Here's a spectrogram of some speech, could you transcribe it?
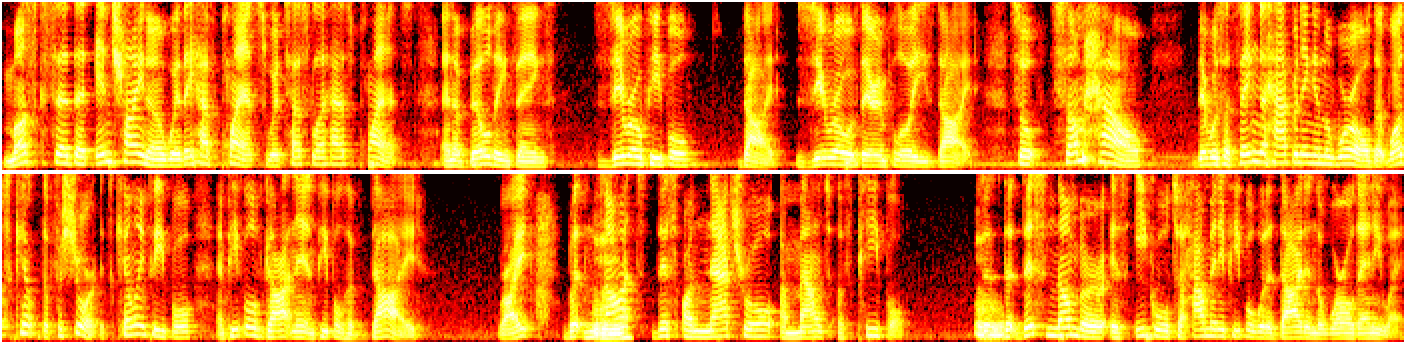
Musk said that in China, where they have plants, where Tesla has plants and are building things, zero people died. Zero of their employees died. So somehow there was a thing that happening in the world that was kill- for sure. It's killing people, and people have gotten it, and people have died, right? But mm-hmm. not this unnatural amount of people. Mm-hmm. The, the, this number is equal to how many people would have died in the world anyway.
